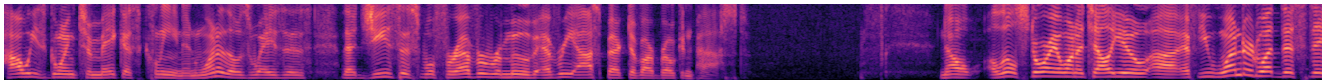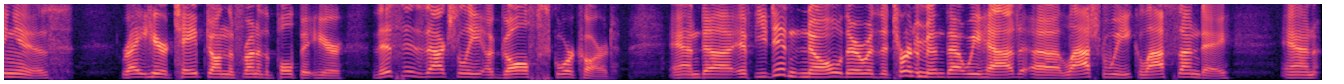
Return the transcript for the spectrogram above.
how he's going to make us clean. And one of those ways is that Jesus will forever remove every aspect of our broken past. Now, a little story I want to tell you. Uh, if you wondered what this thing is, right here, taped on the front of the pulpit here, this is actually a golf scorecard. And uh, if you didn't know, there was a tournament that we had uh, last week, last Sunday, and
